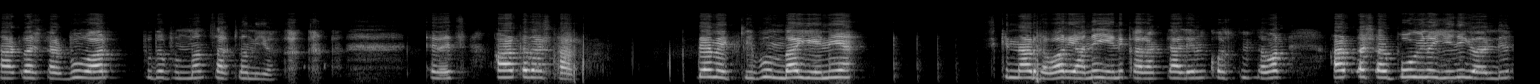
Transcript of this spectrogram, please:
arkadaşlar bu var. Bu da bundan saklanıyor. Evet arkadaşlar. Demek ki bunda yeni skinler de var. Yani yeni karakterlerin kostümü de var. Arkadaşlar bu oyuna yeni geldi.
